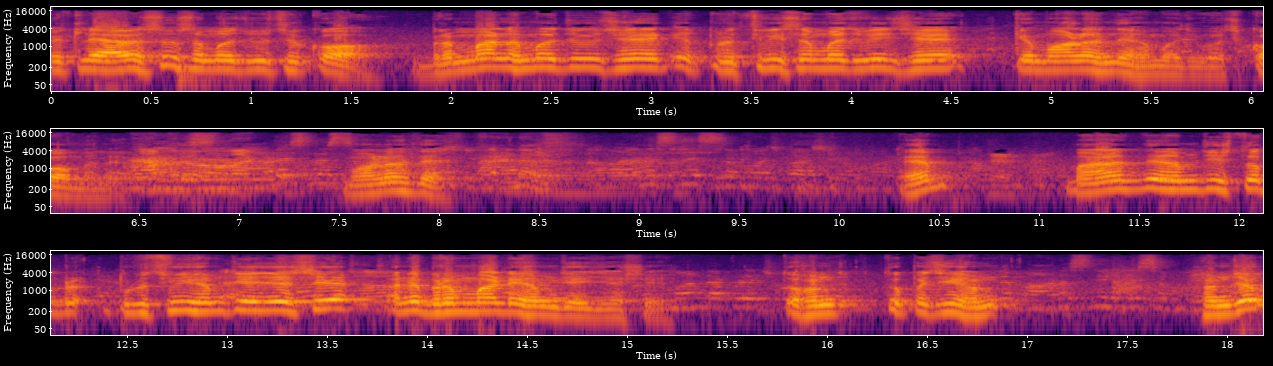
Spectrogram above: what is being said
એટલે હવે શું સમજવું છે? કહો. બ્રહ્માંડ સમજવું છે કે પૃથ્વી સમજવી છે કે માણસને સમજવો છે? કહો મને. માણસને? એમ? માણસને સમજીશ તો પૃથ્વી સમજાઈ જશે અને બ્રહ્માંડે સમજાઈ જશે. તો સમજ તો પછી સમ સમજાવ?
